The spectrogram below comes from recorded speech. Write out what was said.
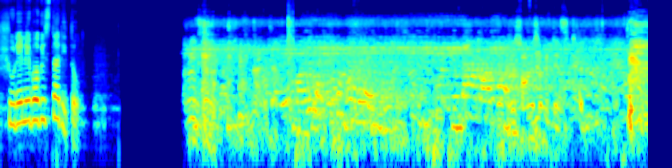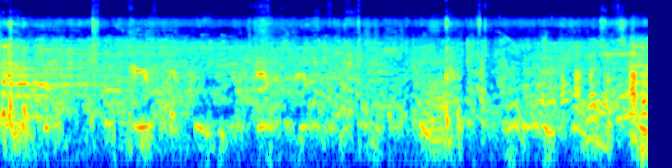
শুনে নেব বিস্তারিত সঙ্গে সঙ্গে টেস্ট আপনার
